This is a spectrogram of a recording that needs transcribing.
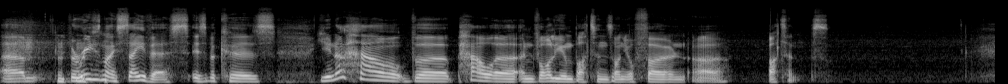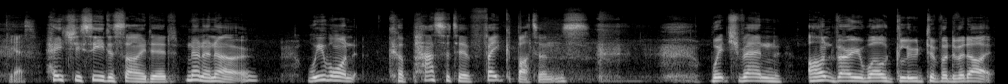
Um, the reason I say this is because you know how the power and volume buttons on your phone are buttons. yes. HTC decided, no, no, no, we want capacitive fake buttons, which then aren't very well glued to the, devi-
